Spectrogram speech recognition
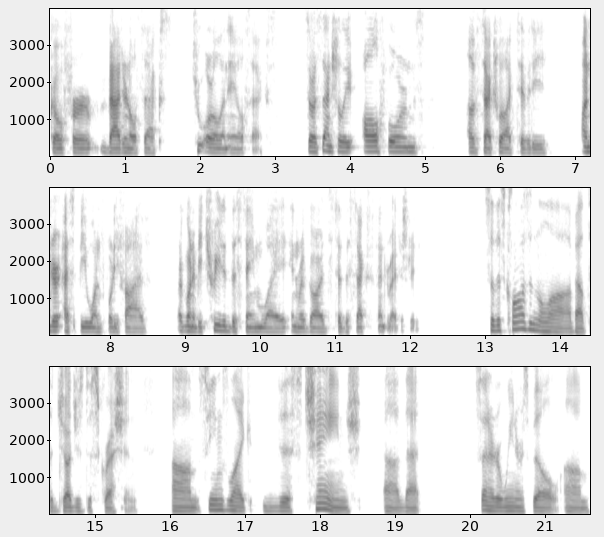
go for vaginal sex to oral and anal sex. So, essentially, all forms of sexual activity under SB 145 are going to be treated the same way in regards to the sex offender registry. So, this clause in the law about the judge's discretion um, seems like this change uh, that Senator Wiener's bill um,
